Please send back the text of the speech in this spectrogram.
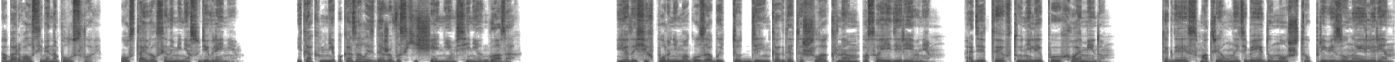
оборвал себя на полуслове, уставился на меня с удивлением. И, как мне показалось, даже восхищением в синих глазах. Я до сих пор не могу забыть тот день, когда ты шла к нам по своей деревне, одетая в ту нелепую хламиду. Тогда я смотрел на тебя и думал, что привезу на Эльрен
